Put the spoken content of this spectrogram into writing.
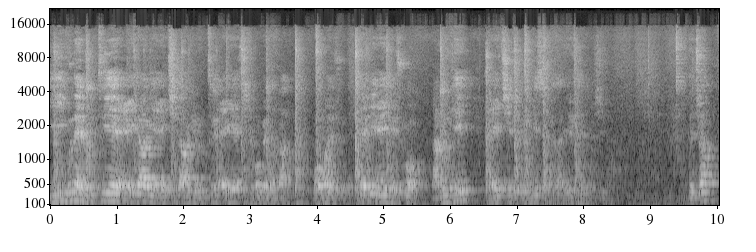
2분의 루트의 A 더하기 H 더하기 루트 A의 제곱에다가 뭐만 해주면 돼? 빼기 A 해주고 나누기 H 게 세타다 이렇게 되는 뭐. 됐죠?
